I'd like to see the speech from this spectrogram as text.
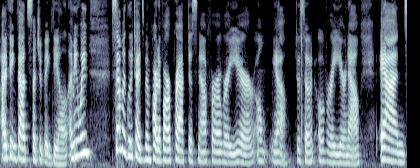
I think that's such a big deal. I mean, we semaglutide's been part of our practice now for over a year. Oh, yeah, just a, over a year now. And,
